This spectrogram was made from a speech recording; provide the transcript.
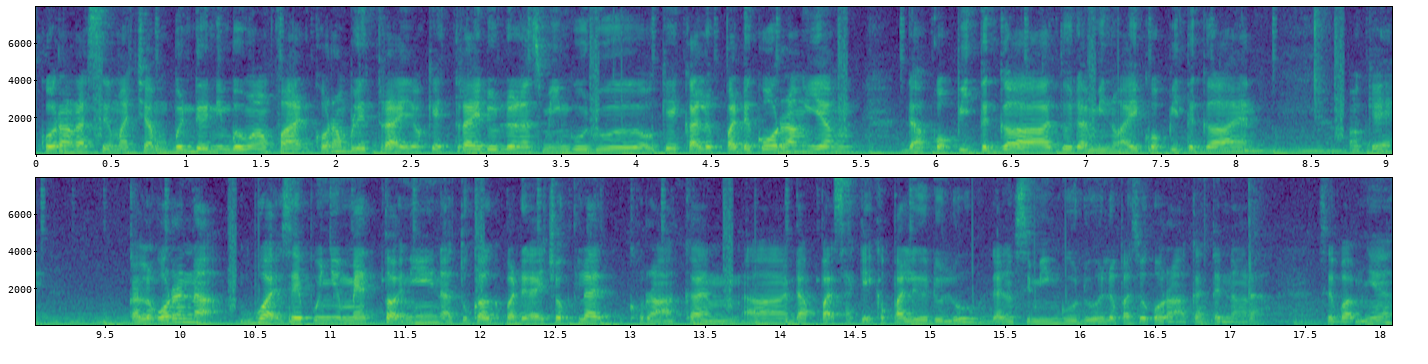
korang rasa macam benda ni bermanfaat korang boleh try okay try dulu dalam seminggu dua okay kalau pada korang yang dah kopi tegar tu dah minum air kopi tegar kan okay kalau korang nak buat saya punya metod ni nak tukar kepada air coklat korang akan uh, dapat sakit kepala dulu dalam seminggu dua lepas tu korang akan tenang dah. Sebabnya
